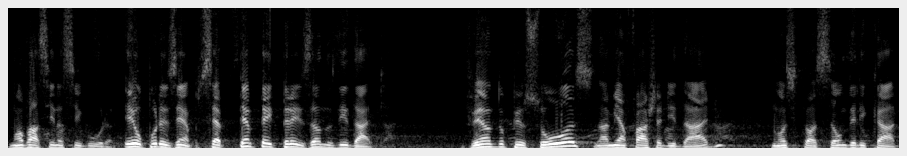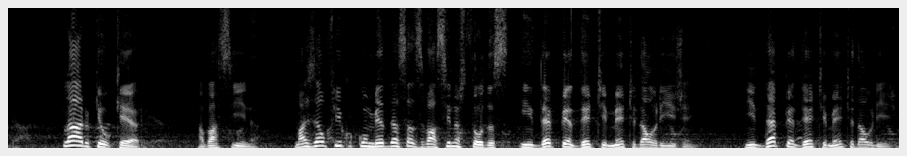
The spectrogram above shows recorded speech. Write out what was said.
uma vacina segura. Eu, por exemplo, 73 anos de idade, vendo pessoas na minha faixa de idade numa situação delicada. Claro que eu quero a vacina, mas eu fico com medo dessas vacinas todas, independentemente da origem. Independentemente da origem.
